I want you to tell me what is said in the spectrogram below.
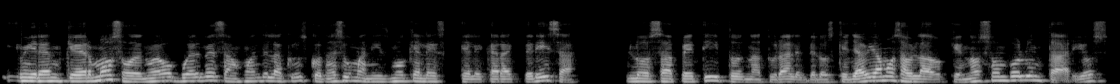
Y miren qué hermoso, de nuevo vuelve San Juan de la Cruz con ese humanismo que, que le caracteriza. Los apetitos naturales de los que ya habíamos hablado, que no son voluntarios,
